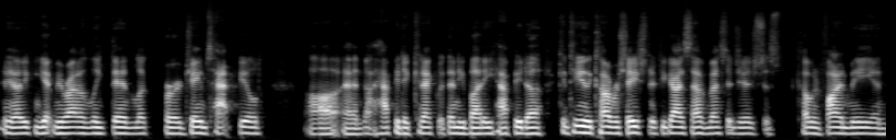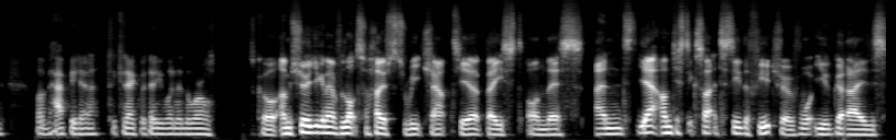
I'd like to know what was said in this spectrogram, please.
You know, you can get me right on LinkedIn. Look for James Hatfield. Uh, and uh, happy to connect with anybody. Happy to continue the conversation. If you guys have messages, just come and find me, and I'm happy to to connect with anyone in the world. Cool. I'm sure you're going to have lots of hosts reach out to you based on this. And yeah, I'm just excited to see the future of what you guys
